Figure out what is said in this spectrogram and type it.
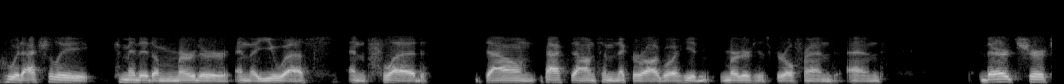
who had actually committed a murder in the US and fled down back down to Nicaragua. He had murdered his girlfriend and their church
